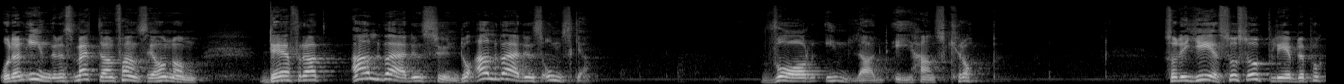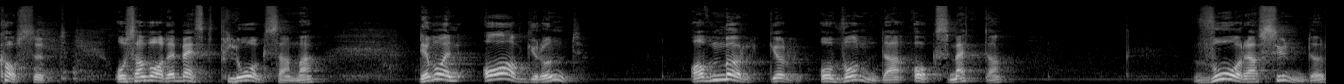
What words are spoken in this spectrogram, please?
Och den inre smärtan fanns i honom därför att all världens synd och all världens ondska var inlagd i hans kropp. Så det Jesus upplevde på korset och som var det mest plågsamma, det var en avgrund av mörker och vånda och smärta. Våra synder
